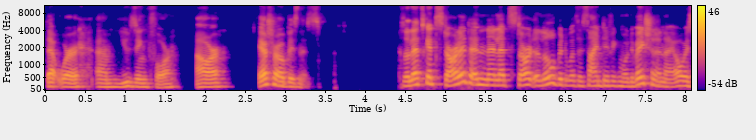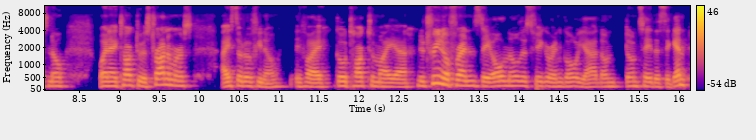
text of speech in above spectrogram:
that we're um, using for our air shower business. So let's get started and let's start a little bit with the scientific motivation. And I always know when I talk to astronomers, I sort of, you know, if I go talk to my uh, neutrino friends, they all know this figure and go, yeah, don't don't say this again.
